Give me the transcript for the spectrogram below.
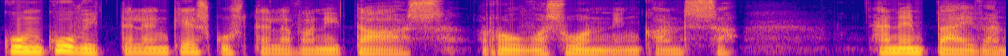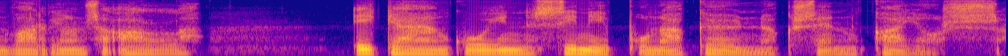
Kun kuvittelen keskustelevani taas rouva Suonnin kanssa, hänen päivän varjonsa alla, ikään kuin sinipuna köynnöksen kajossa.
